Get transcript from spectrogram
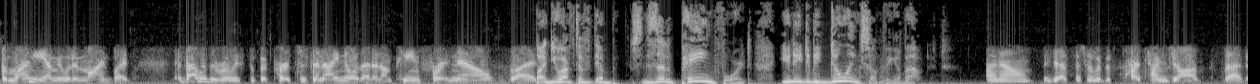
the money, I mean, wouldn't mind. But that was a really stupid purchase, and I know that, and I'm paying for it now. But, But you have to, uh, instead of paying for it, you need to be doing something about it. I know, yeah, especially with this part-time job, that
